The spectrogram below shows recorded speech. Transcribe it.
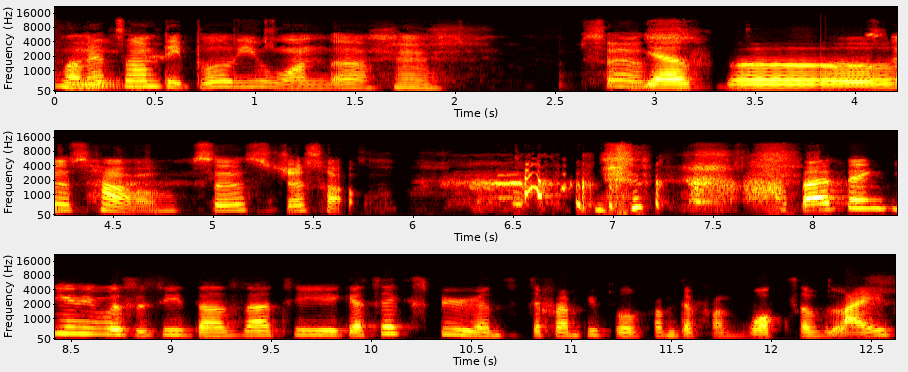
Met some people you wonder, hmm. So yes, uh, Sis how? Sis just how? but I think university does that to you. You get to experience different people from different walks of life,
